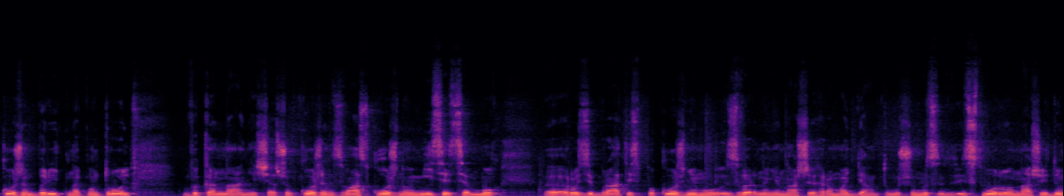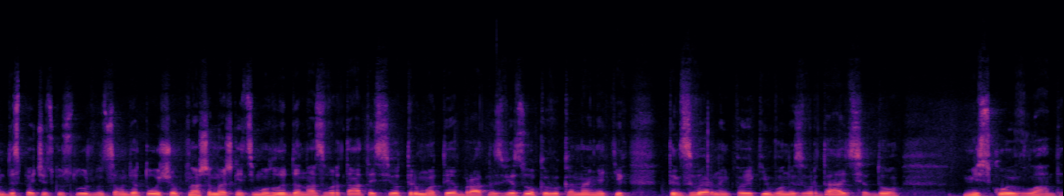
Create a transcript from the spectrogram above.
Кожен беріть на контроль виконання, зараз, щоб кожен з вас кожного місяця мог е, розібратись по кожному зверненню наших громадян. Тому що ми створюємо нашу єдину диспетчерську службу саме для того, щоб наші мешканці могли до нас звертатись і отримати обратний зв'язок і виконання тих, тих звернень, по яким вони звертаються до міської влади.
